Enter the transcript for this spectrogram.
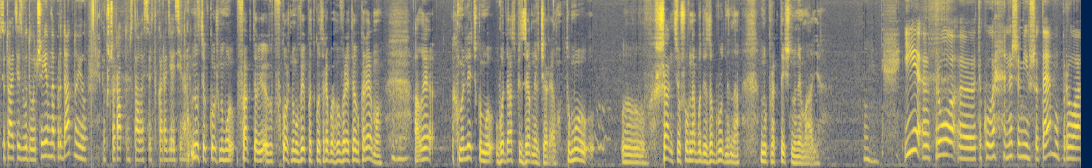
ситуація з водою? Чи є вона придатною, якщо раптом сталася така радіаційна небезпека? Ну, це в кожному факторі, в кожному випадку треба говорити окремо. Але в Хмельницькому вода з підземних джерел. Тому е, шансів, що вона буде забруднена, ну практично немає. І е, про е, таку нашумівшу тему про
